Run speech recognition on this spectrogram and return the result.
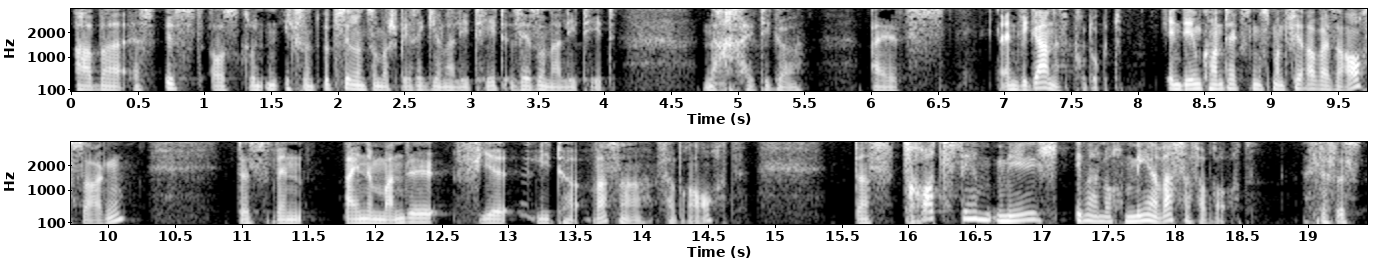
aber es ist aus Gründen X und Y, zum Beispiel Regionalität, Saisonalität, nachhaltiger als ein veganes Produkt. In dem Kontext muss man fairerweise auch sagen, dass wenn eine Mandel vier Liter Wasser verbraucht, dass trotzdem Milch immer noch mehr Wasser verbraucht. Das ist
